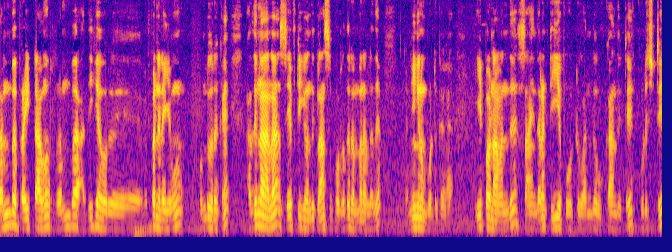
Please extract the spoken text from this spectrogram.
ரொம்ப பிரைட்டாகவும் ரொம்ப அதிக ஒரு வெப்பநிலையவும் கொண்டு இருக்கு. அதனால சேஃப்டிக்கு வந்து கிளாஸ் போடுறது ரொம்ப நல்லது. நீங்களும் போட்டுக்கோங்க. இப்போ நான் வந்து சாயந்தரம் டீயை போட்டு வந்து உட்காந்துட்டு குடிச்சிட்டு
